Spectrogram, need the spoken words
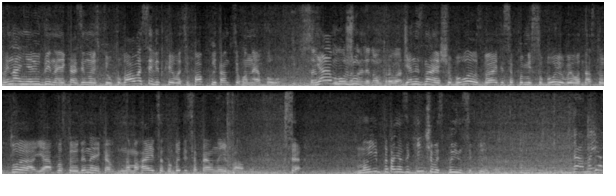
Принаймні людина, яка зі мною спілкувалася, відкрила цю папку і там цього не було. Все я було можу. Я не знаю, що було, розбирайтеся поміж собою, ви одна структура, я просто людина, яка намагається добитися певної правди. Все. Мої питання закінчились, в принципі. Да, моє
